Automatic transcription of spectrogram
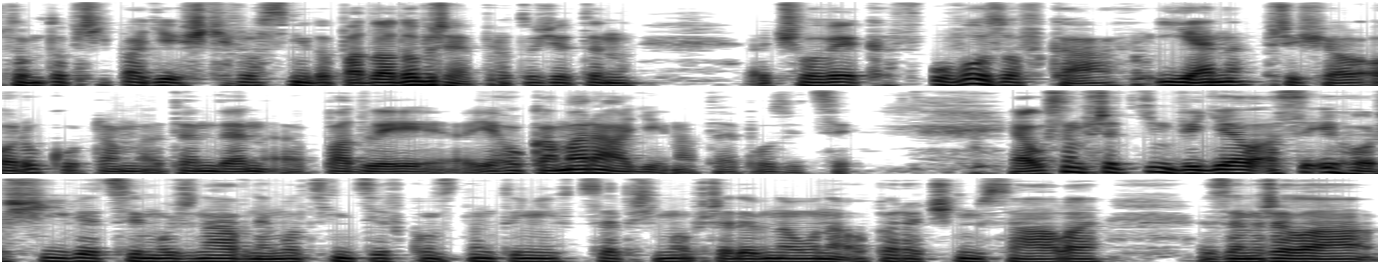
v tomto případě ještě vlastně dopadla dobře, protože ten člověk v uvozovkách jen přišel o ruku. Tam ten den padli jeho kamarádi na té pozici. Já už jsem předtím viděl asi i horší věci, možná v nemocnici v Konstantinivce přímo přede mnou na operačním sále zemřela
